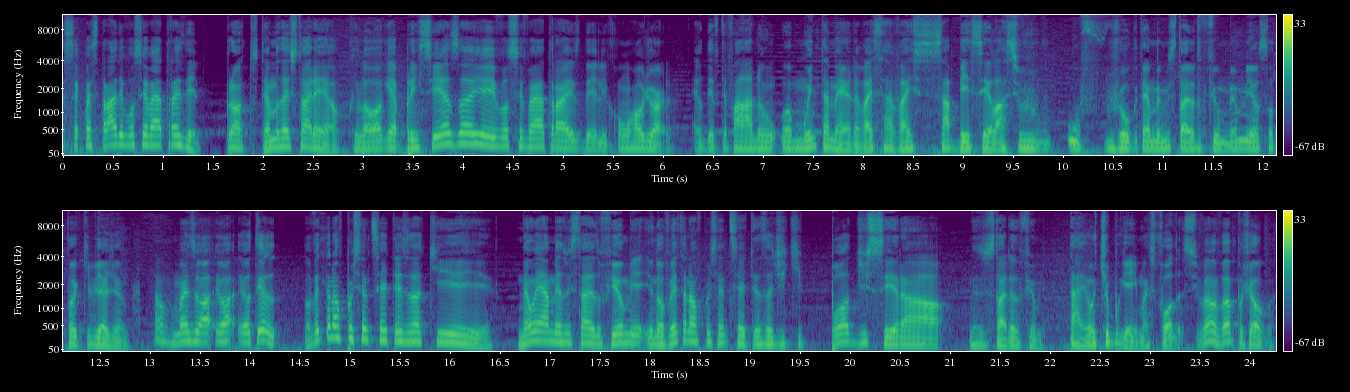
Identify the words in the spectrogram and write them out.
sequestrado e você vai atrás dele. Pronto, temos a história aí, ó. O Kilowog é a princesa e aí você vai atrás dele com o Hal Jordan. Eu devo ter falado muita merda. Vai, vai saber, sei lá, se o, o jogo tem a mesma história do filme mesmo e eu só tô aqui viajando. Não, mas eu, eu, eu tenho 99% de certeza que não é a mesma história do filme e 99% de certeza de que pode ser a mesma história do filme. Tá, eu te buguei, mas foda-se. Vamos, vamos pro jogo.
